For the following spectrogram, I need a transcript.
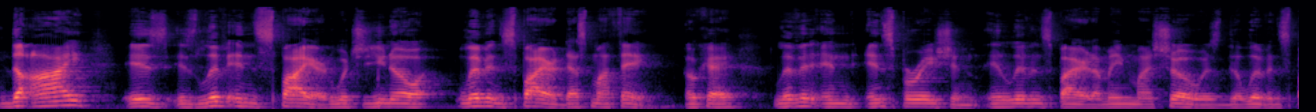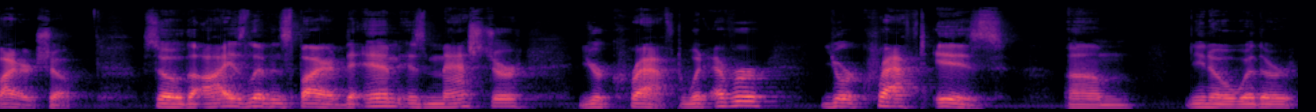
the I is is live inspired, which you know, live inspired. That's my thing. Okay, living in inspiration and live inspired. I mean, my show is the Live Inspired show. So the I is live inspired. The M is master your craft, whatever your craft is. Um, you know, whether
